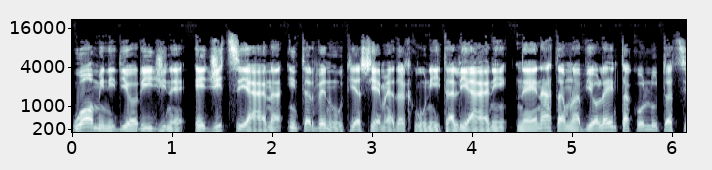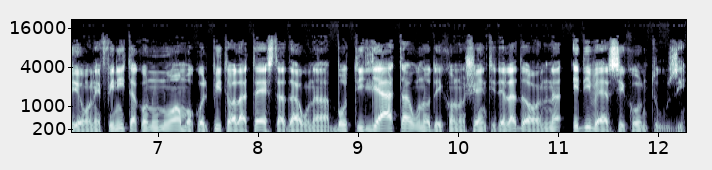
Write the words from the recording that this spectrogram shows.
uomini di origine egiziana intervenuti assieme ad alcuni italiani. Ne è nata una violenta colluttazione, finita con un uomo colpito alla testa da una bottigliata, uno dei conoscenti della donna, e diversi contusi.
